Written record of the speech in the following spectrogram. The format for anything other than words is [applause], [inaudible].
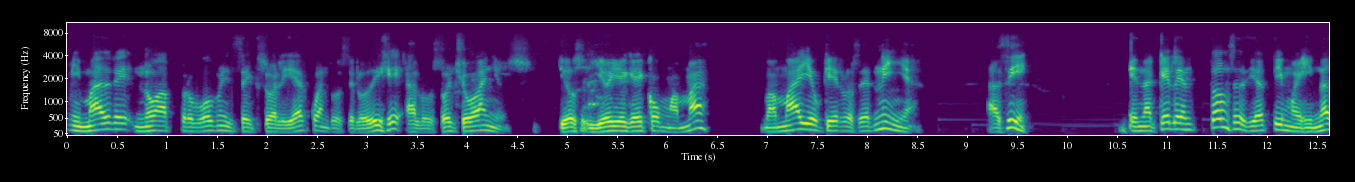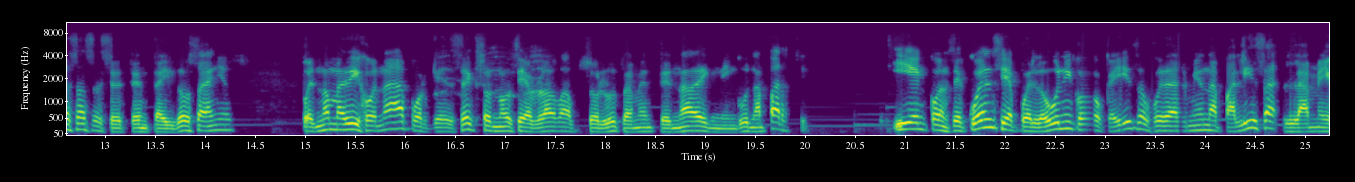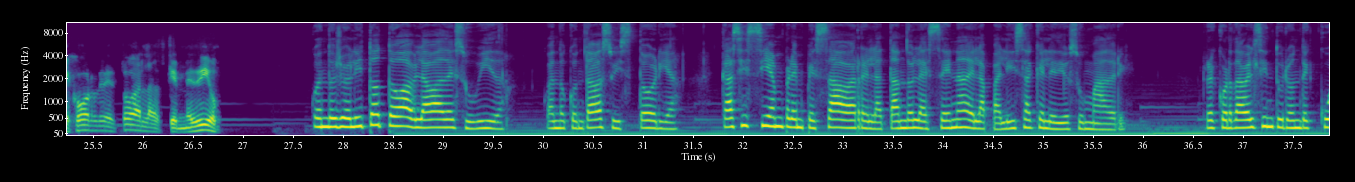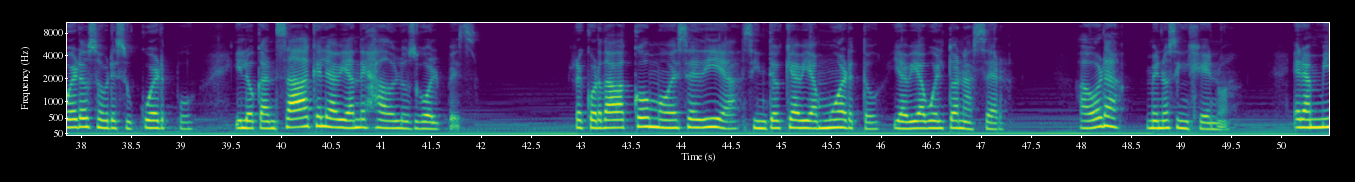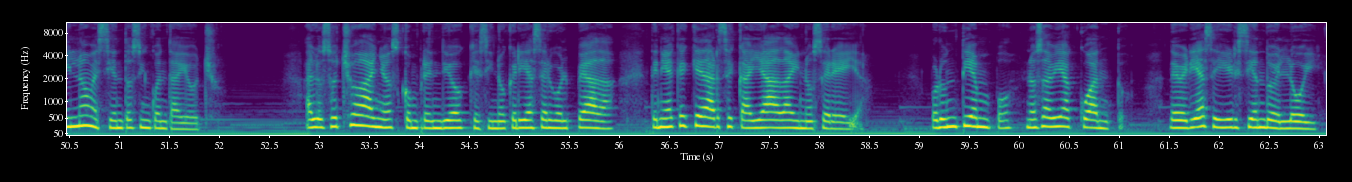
Mi madre no aprobó mi sexualidad cuando se lo dije a los ocho años. Yo, yo llegué con mamá, mamá, yo quiero ser niña. Así. En aquel entonces, ya te imaginas, hace 72 años, pues no me dijo nada porque de sexo no se hablaba absolutamente nada en ninguna parte. Y en consecuencia, pues lo único que hizo fue darme una paliza, la mejor de todas las que me dio. Cuando Yolito todo hablaba de su vida, cuando contaba su historia, casi siempre empezaba relatando la escena de la paliza que le dio su madre. Recordaba el cinturón de cuero sobre su cuerpo y lo cansada que le habían dejado los golpes. Recordaba cómo ese día sintió que había muerto y había vuelto a nacer. Ahora menos ingenua. Era 1958. A los ocho años comprendió que si no quería ser golpeada, tenía que quedarse callada y no ser ella. Por un tiempo, no sabía cuánto, debería seguir siendo Eloy,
